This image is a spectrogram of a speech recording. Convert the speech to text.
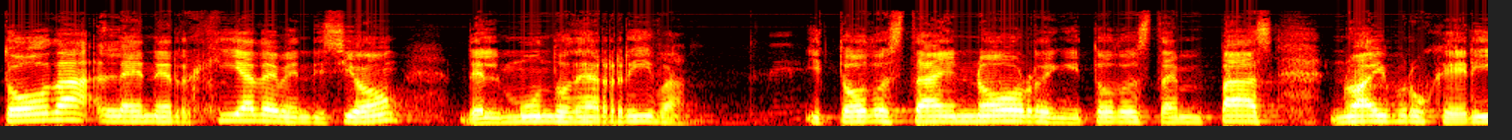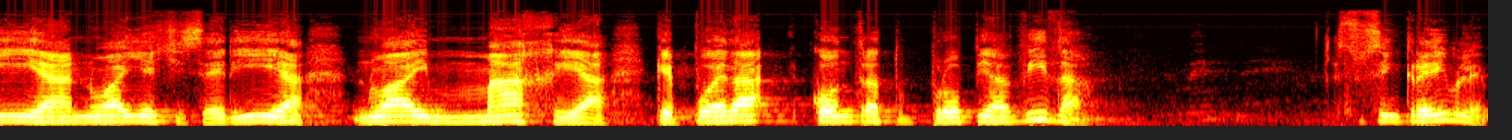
toda la energía de bendición del mundo de arriba y todo está en orden y todo está en paz. No hay brujería, no hay hechicería, no hay magia que pueda contra tu propia vida. Eso es increíble.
